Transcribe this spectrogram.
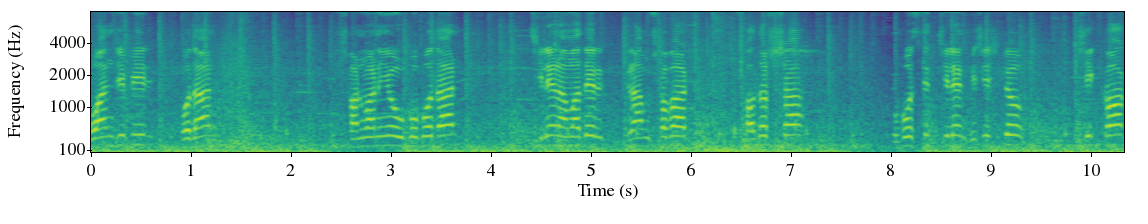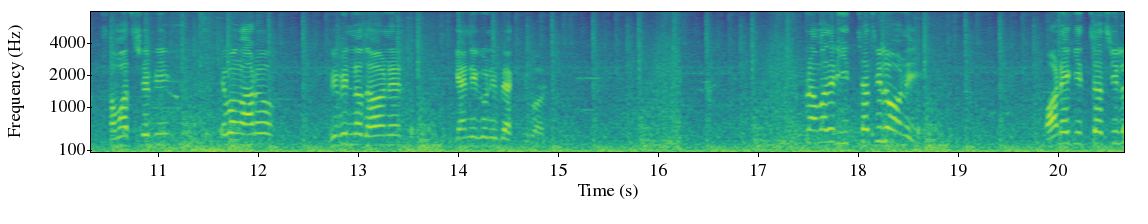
ওয়ান জিপির প্রধান, সম্মানীয় উপপ্রধান, ছিলেন আমাদের গ্রাম সভার সদস্যা, উপস্থিত ছিলেন বিশিষ্ট শিক্ষক, সমাজসেবী এবং আরও বিভিন্ন ধরনের জ্ঞানীগুণী ব্যক্তিবর্গ। আমাদের ইচ্ছা ছিল অনেক। অনেক ইচ্ছা ছিল,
